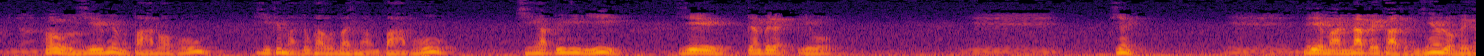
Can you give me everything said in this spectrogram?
ခိနာ ဟုတ်ရေထဲမှာပါတော့ဘူးရေထဲမှာဒုက္ခဥပါဒကမပါဘူးရေကပြီးပြီးပြီရေပြန်ပြလိုက်ရေကိုယေရင်းယေနေ့မှာနတ်ပဲခဆိုရင်းလို့ပဲခ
